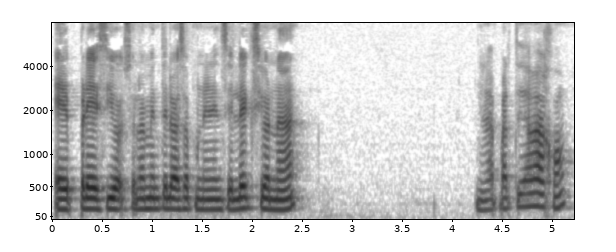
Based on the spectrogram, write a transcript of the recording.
el precio solamente lo vas a poner en seleccionar, en la parte de abajo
